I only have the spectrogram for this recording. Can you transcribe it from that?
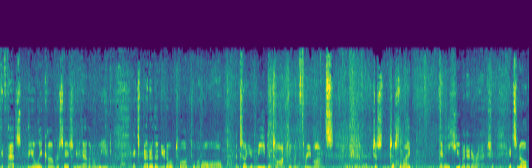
If that's the only conversation you have in a week, it's better than you don't talk to them at all until you need to talk to them in three months. Just, just like any human interaction, it's no.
